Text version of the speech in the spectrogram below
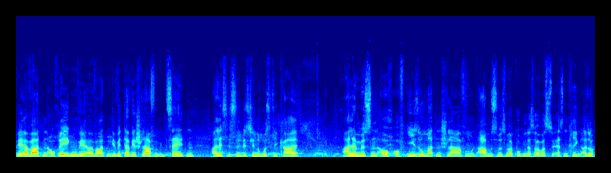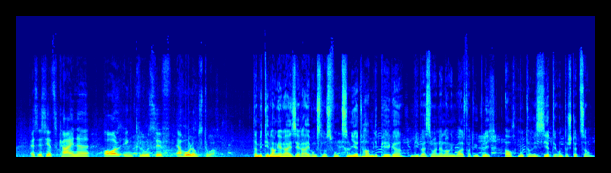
Wir erwarten auch Regen, wir erwarten Gewitter, wir schlafen in Zelten. Alles ist ein bisschen rustikal. Alle müssen auch auf Isomatten schlafen und abends müssen wir gucken, dass wir was zu essen kriegen. Also es ist jetzt keine all-inclusive Erholungstour. Damit die lange Reise reibungslos funktioniert, haben die Pilger, wie bei so einer langen Wallfahrt üblich, auch motorisierte Unterstützung.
